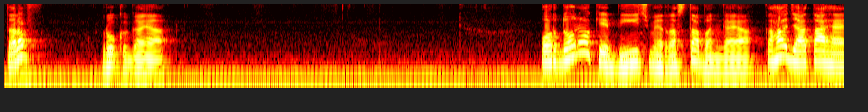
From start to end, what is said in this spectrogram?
طرف رک گیا۔ اور دونوں کے بیچ میں رستہ بن گیا۔ کہا جاتا ہے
